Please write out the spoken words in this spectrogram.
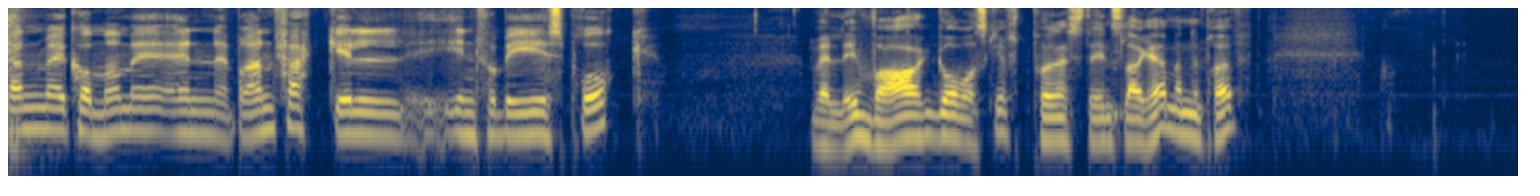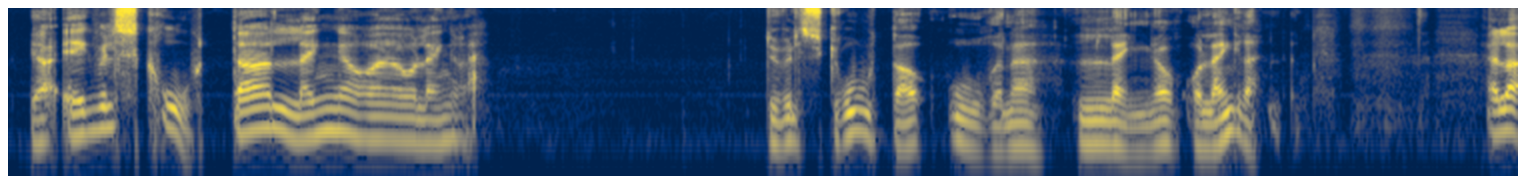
Kan vi komme med en brannfakkel innenfor språk? Veldig vag overskrift på neste innslag her, men prøv. Ja, jeg vil skrote lengre og lengre. Du vil skrote ordene lenger og lengre. Eller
